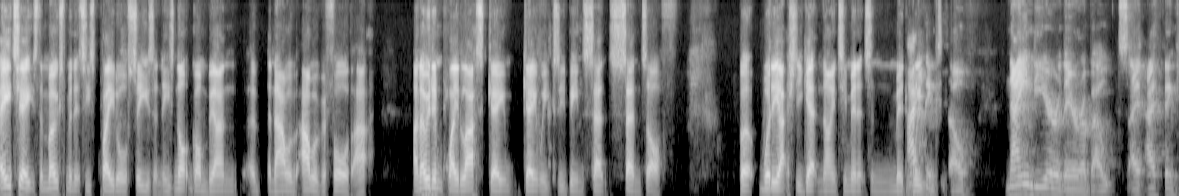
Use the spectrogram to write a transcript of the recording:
88 is the most minutes he's played all season. He's not gone beyond a, an hour hour before that. I know he didn't play last game game week because he'd been sent sent off. But would he actually get 90 minutes in midweek? I think so. Ninety or thereabouts. I, I think.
